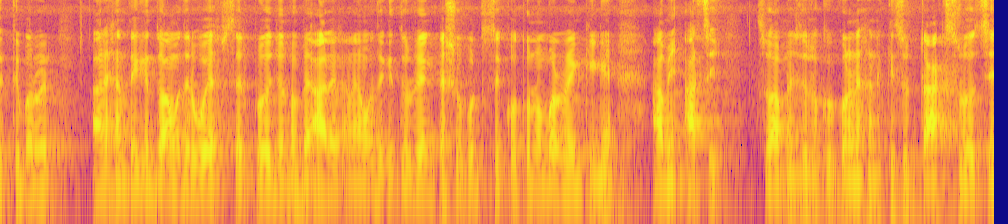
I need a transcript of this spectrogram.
দেখতে পারবেন। আর এখান থেকে কিন্তু আমাদের ওয়েবসের প্রয়োজন হবে, আর এখানে আমাদের কিন্তু র্যাঙ্কটা শো করতেছে কত নম্বর র্যাঙ্কিংয়ে আমি আছি। সো আপনি যদি লক্ষ্য করেন, এখানে কিছু টাস্ক রয়েছে,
